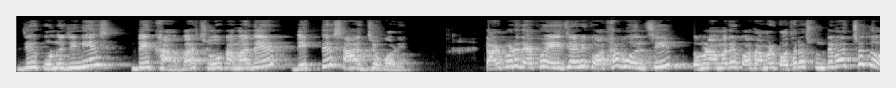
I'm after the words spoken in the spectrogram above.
যে কোনো জিনিস দেখা বা চোখ আমাদের দেখতে সাহায্য করে। তারপরে দেখো, এই যে আমি কথা বলছি, তোমরা আমাদের কথা, আমার কথাটা শুনতে পাচ্ছ তো?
